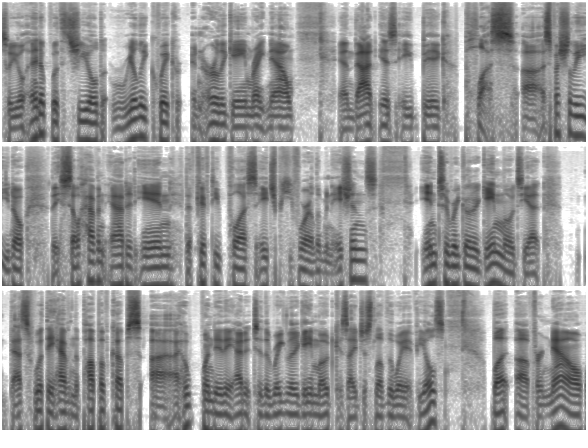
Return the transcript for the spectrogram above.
So you'll end up with shield really quick in early game right now and that is a big plus uh, especially you know they still haven't added in the 50 plus hp for eliminations into regular game modes yet that's what they have in the pop-up cups uh, i hope one day they add it to the regular game mode because i just love the way it feels but uh, for now,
